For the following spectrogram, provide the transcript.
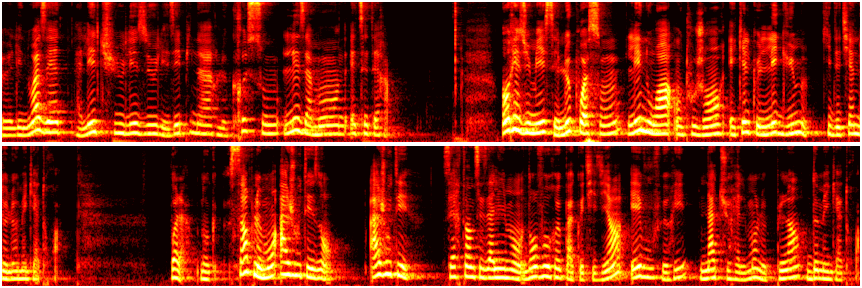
euh, les noisettes, la laitue, les œufs, les épinards, le cresson, les amandes, etc. En résumé, c'est le poisson, les noix en tout genre et quelques légumes qui détiennent de l'oméga 3. Voilà, donc simplement ajoutez-en, ajoutez certains de ces aliments dans vos repas quotidiens et vous ferez naturellement le plein d'oméga 3.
